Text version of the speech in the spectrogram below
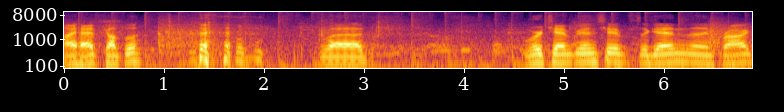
I had couple, but World Championships again in Prague.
